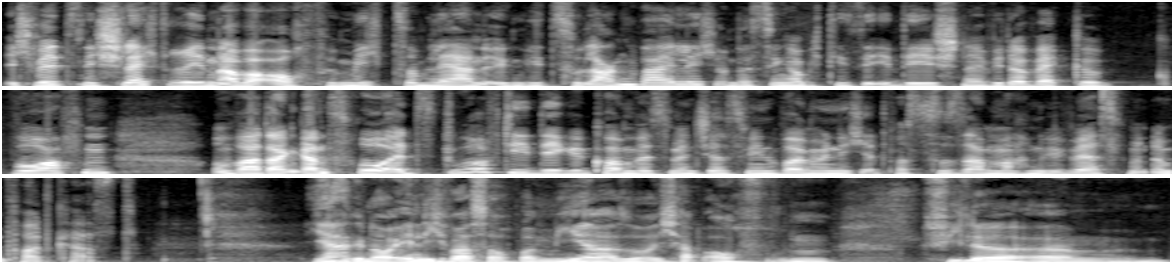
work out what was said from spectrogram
ich will es nicht schlecht reden, aber auch für mich zum Lernen irgendwie zu langweilig und deswegen habe ich diese Idee schnell wieder weggeworfen und war dann ganz froh, als du auf die Idee gekommen bist, Mensch, Jasmin, wollen wir nicht etwas zusammen machen, wie wär's mit einem Podcast? Ja, genau, ähnlich war es auch bei mir. Also ich habe auch ähm, viele ähm,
